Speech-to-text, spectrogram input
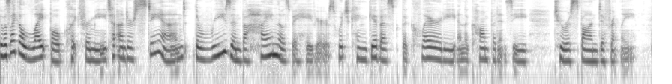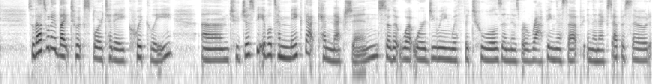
it was like a light bulb clicked for me to understand the reason behind those behaviors, which can give us the clarity and the competency to respond differently. So that's what I'd like to explore today quickly um, to just be able to make that connection so that what we're doing with the tools and as we're wrapping this up in the next episode,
